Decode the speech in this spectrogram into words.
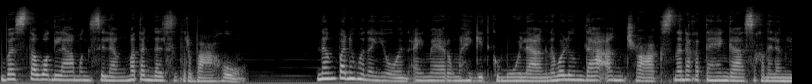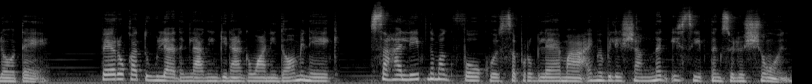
basta wag lamang silang matanggal sa trabaho. Nang panahon na yon ay merong mahigit kumulang na walong daang trucks na nakatenga sa kanilang lote. Pero katulad ng laging ginagawa ni Dominic, sa halip na mag-focus sa problema ay mabilis siyang nag-isip ng solusyon.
